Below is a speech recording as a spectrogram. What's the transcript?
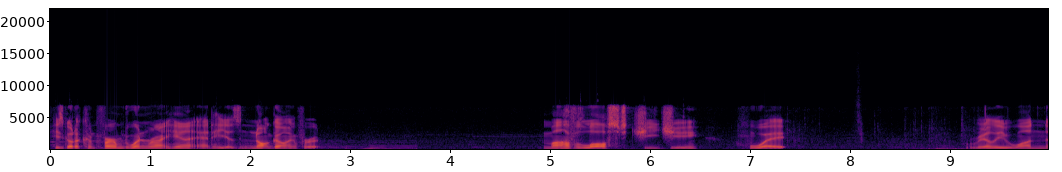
He's got a confirmed win right here, and he is not going for it. Marv lost, GG. Wait. Really one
